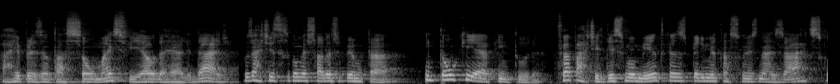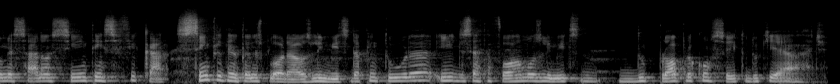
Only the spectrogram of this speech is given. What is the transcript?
a representação mais fiel da realidade, os artistas começaram a se perguntar: então, o que é a pintura? Foi a partir desse momento que as experimentações nas artes começaram a se intensificar, sempre tentando explorar os limites da pintura e, de certa forma, os limites do próprio conceito do que é arte.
